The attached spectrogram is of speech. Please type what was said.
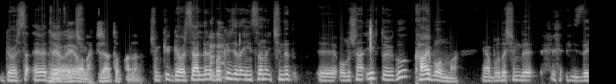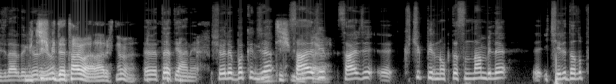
görsel evet evet. Eyvallah, eyvallah. Güzel toparladın. Çünkü görsellere bakınca da insanın içinde e, oluşan ilk duygu kaybolma. Ya burada şimdi izleyiciler de Müthiş görüyor. bir detay var Arif değil mi? Evet evet yani şöyle bakınca Müthiş sadece sadece e, küçük bir noktasından bile e, içeri dalıp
